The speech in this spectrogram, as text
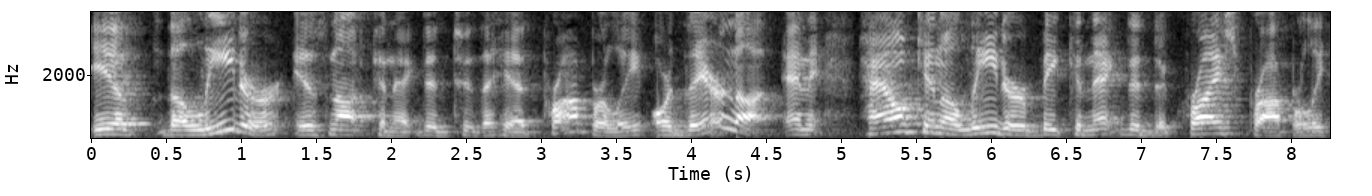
if the leader is not connected to the head properly or they're not. And how can a leader be connected to Christ properly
